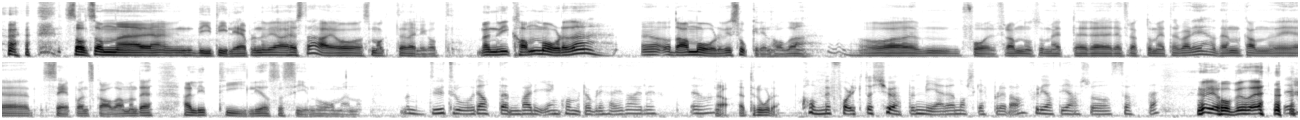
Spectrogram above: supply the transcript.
sånn som eh, de tidlige eplene vi har høsta, har jo smakt veldig godt. Men vi kan måle det, eh, og da måler vi sukkerinnholdet. Og eh, får fram noe som heter refraktometerverdi, og den kan vi se på en skala. Men det er litt tidlig å si noe om ennå. Men du tror at den verdien kommer til å bli høy, da, eller? Ja. ja, jeg tror det. Kommer folk til å kjøpe mer norske epler da, fordi at de er så søte? Vi håper jo det.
